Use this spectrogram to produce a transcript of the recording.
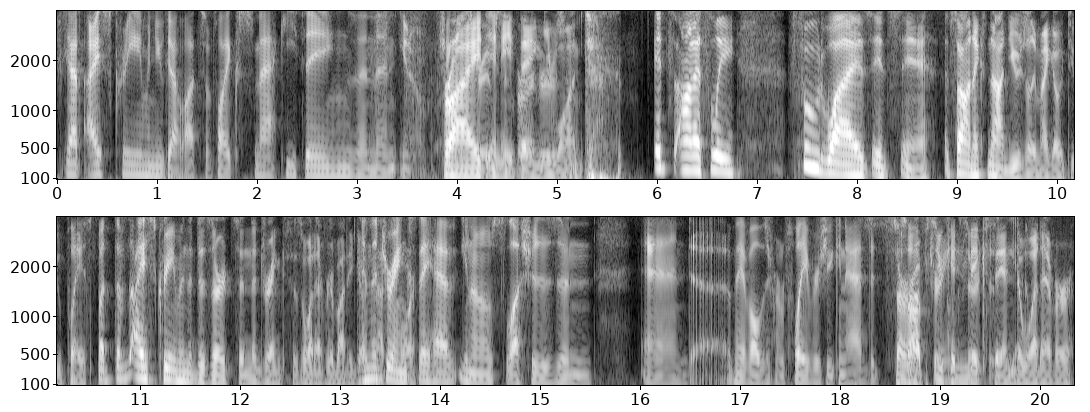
You got ice cream and you got lots of like snacky things, and then you know fried anything you burgers and- want. it's honestly food-wise, it's eh. Sonic's not usually my go-to place, but the ice cream and the desserts and the drinks is what everybody goes and the nuts drinks for. they have you know slushes and and uh, they have all different flavors you can add to soft syrups you can drinks or mix to- into yeah. whatever.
